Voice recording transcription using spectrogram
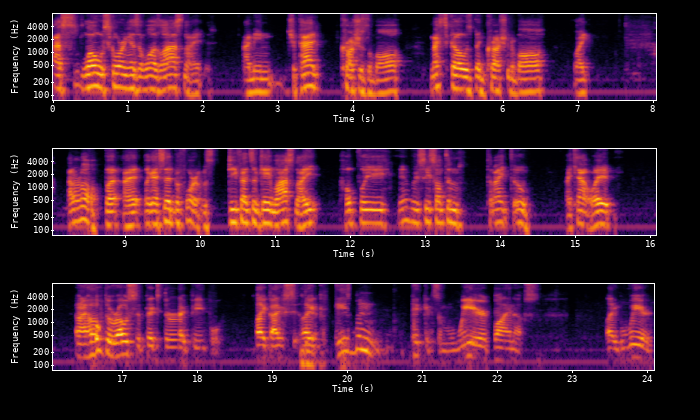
as low scoring as it was last night. I mean, Japan crushes the ball. Mexico has been crushing the ball. Like, I don't know, but I like I said before, it was defensive game last night. Hopefully, yeah, we see something tonight too. I can't wait. And I hope DeRosa picks the right people. Like I like he's been picking some weird lineups. Like weird.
